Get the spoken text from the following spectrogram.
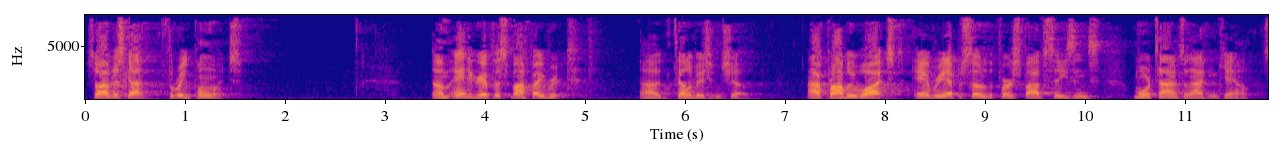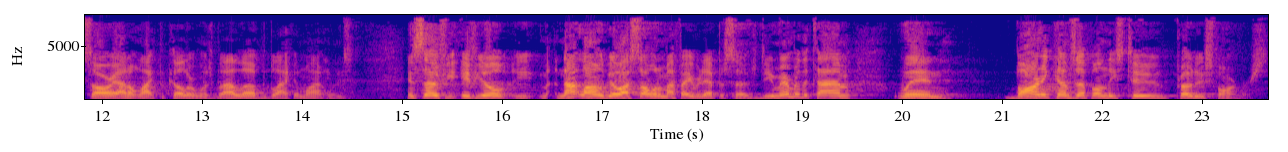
So I've just got three points. Um, Andy Griffith's my favorite uh, television show. I've probably watched every episode of the first five seasons more times than I can count. Sorry, I don't like the color ones, but I love the black and white ones. And so if you, if you'll, not long ago I saw one of my favorite episodes. Do you remember the time when Barney comes up on these two produce farmers?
